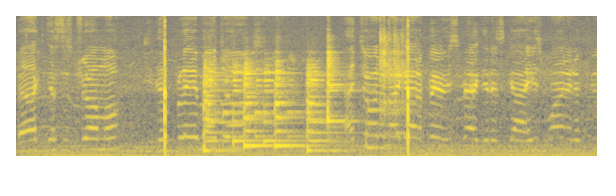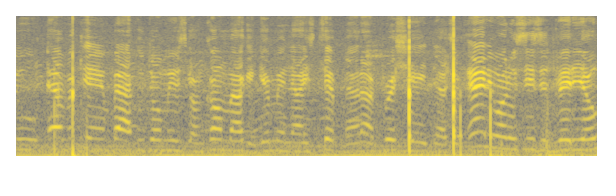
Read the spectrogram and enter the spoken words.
Back, this is drummer. You can play my drums. I told him I gotta pay respect to this guy. He's one of the few ever came back who told me he's gonna come back and give me a nice tip, man. I appreciate that. So anyone who sees this video,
